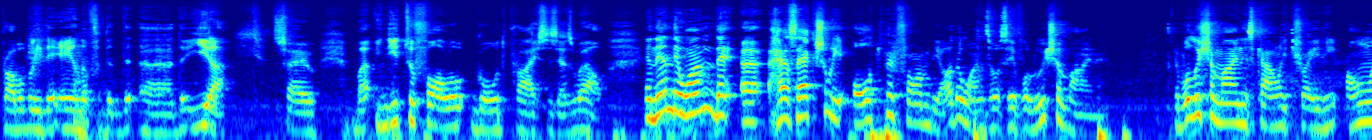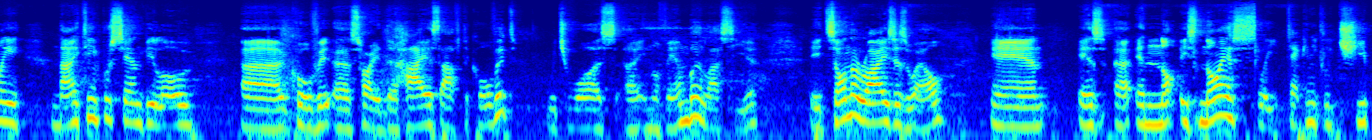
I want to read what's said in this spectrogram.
probably the end of the, uh, the year. So, but you need to follow gold prices as well. And then the one that uh, has actually outperformed the other ones was Evolution Mine. Evolution Mine is currently trading only 19% below uh, COVID, uh, sorry, the highest after COVID, which was uh, in November last year. It's on the rise as well, and is uh, and not is not as technically cheap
